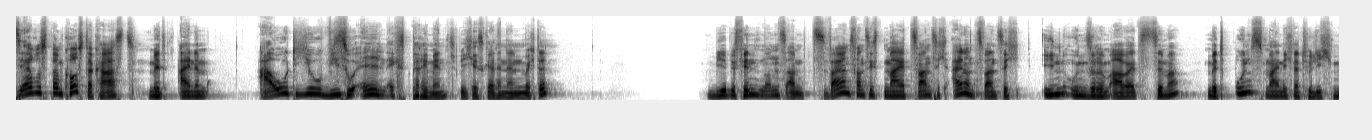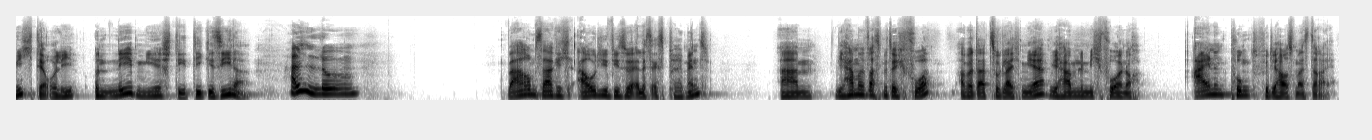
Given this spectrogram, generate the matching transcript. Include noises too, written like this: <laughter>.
Servus beim Coastercast mit einem audiovisuellen Experiment, wie ich es gerne nennen möchte. Wir befinden uns am 22. Mai 2021 in unserem Arbeitszimmer. Mit uns meine ich natürlich mich, der Olli, und neben mir steht die Gesina. Hallo. Warum sage ich audiovisuelles Experiment? Ähm, wir haben was mit euch vor, aber dazu gleich mehr. Wir haben nämlich vorher noch einen Punkt für die Hausmeisterei.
